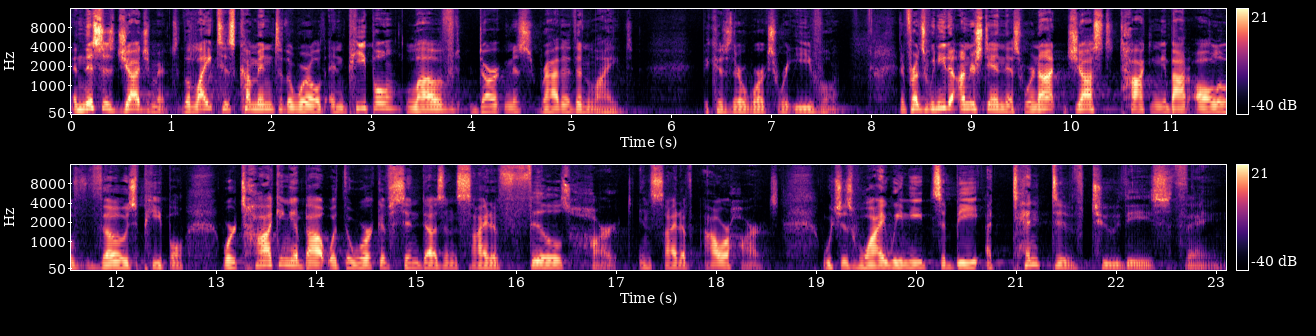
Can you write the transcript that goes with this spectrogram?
And this is judgment. The light has come into the world and people loved darkness rather than light because their works were evil. And friends, we need to understand this. We're not just talking about all of those people. We're talking about what the work of sin does inside of Phil's heart, inside of our hearts, which is why we need to be attentive to these things.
